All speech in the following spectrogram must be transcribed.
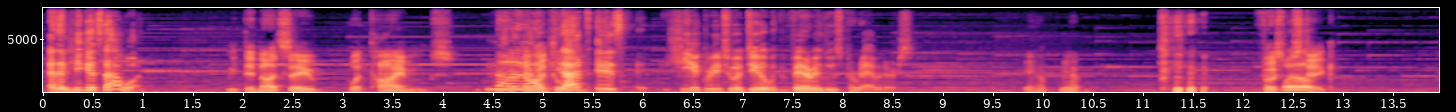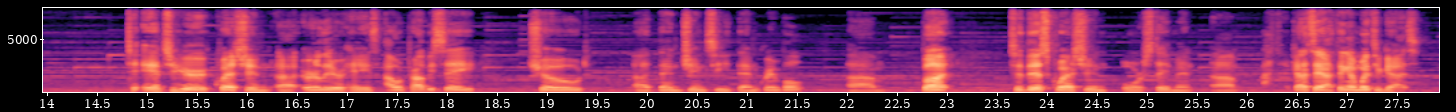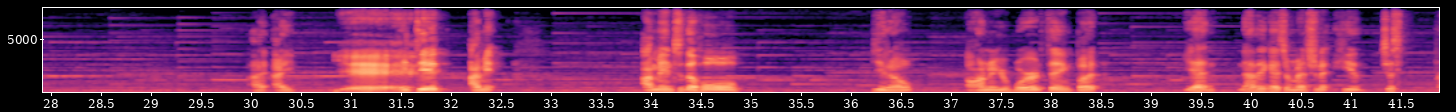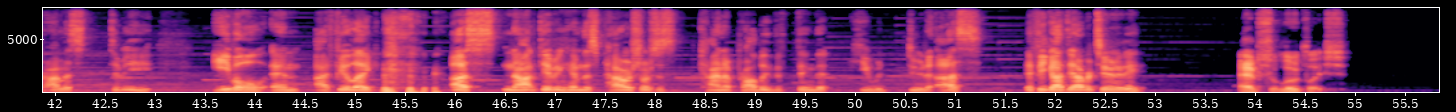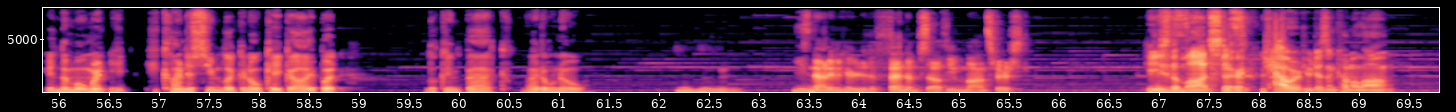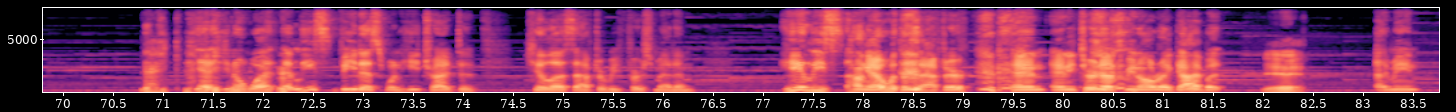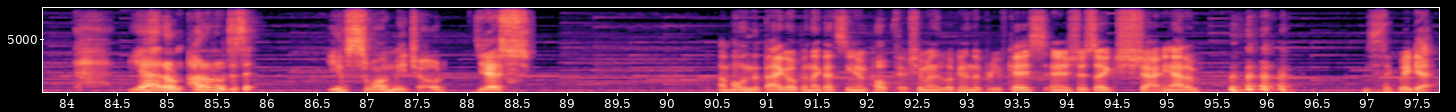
and then he gets that one. We did not say what times. Not would at give all. it to That is, he agreed to a deal with very loose parameters. Yeah, yep. First Well- mistake. To answer your question uh, earlier, Haze, I would probably say Chode, uh, then Jinxy, then Grimble. Um, but to this question or statement, um, I, th- I gotta say, I think I'm with you guys. I, I Yeah. he did. I mean, I'm into the whole, you know, honor your word thing. But yeah, now that you guys are mentioning it, he just promised to be evil, and I feel like us not giving him this power source is kind of probably the thing that he would do to us if he got the opportunity. Absolutely. In the moment, he, he kind of seemed like an okay guy, but looking back, I don't know. Hmm. He's not even here to defend himself, you monsters. He's the monster. He's a coward who doesn't come along. Yeah, he- Yeah, you know what? At least Vetus, when he tried to kill us after we first met him, he at least hung out with us after, and and he turned out to be an all right guy. But Yeah. I mean, yeah, I don't I don't know what to say. You've swung me, Chode. Yes. I'm holding the bag open like that scene in Pulp Fiction when they're looking in the briefcase and it's just like shining at him. He's just like, we get,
